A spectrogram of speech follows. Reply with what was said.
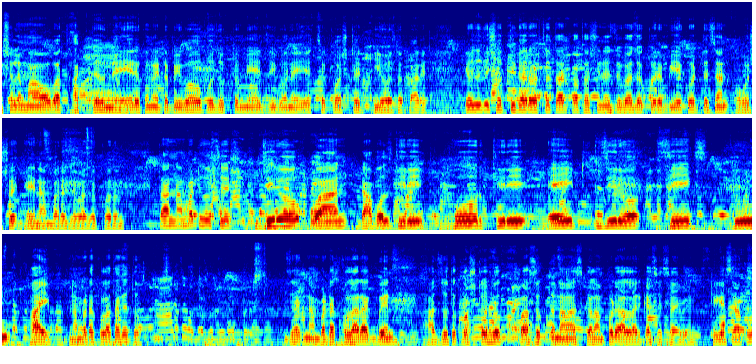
আসলে মা বাবা থাকতেও নেই। এরকম একটা বিবাহ উপযুক্ত মেয়ের জীবনে এর কষ্টের কী হতে পারে? কেউ যদি সত্যিকার অর্থে তার কথা শুনে যোগাযোগ করে বিয়ে করতে চান, অবশ্যই এই নাম্বারে যোগাযোগ করুন। তার নাম্বারটি হচ্ছে zero one double three four three eight zero six two five নাম্বারটা খোলা থাকে তো? যাই যাক, নাম্বারটা খোলা রাখবেন। আর যত কষ্ট হোক, পাঁচ ওয়াক্ত নামাজ কালাম পড়ে আল্লাহর কাছে চাইবেন। ঠিক আছে আপু?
